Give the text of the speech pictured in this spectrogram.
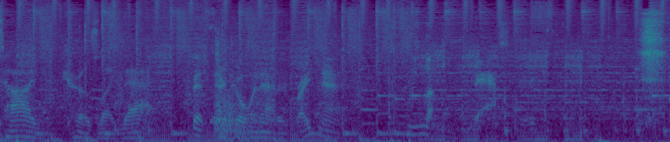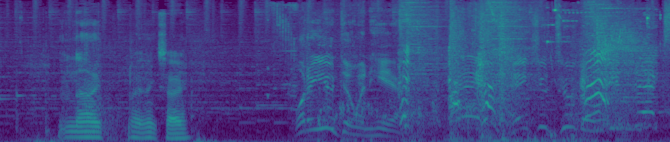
time with girls like that. Bet they're going at it right now. Lucky bastard. No, I don't think so. What are you doing here? Hey, ain't you two gonna get?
